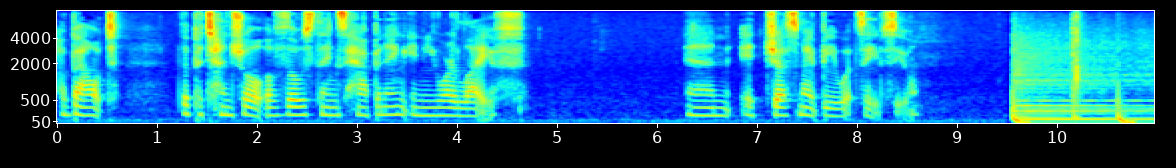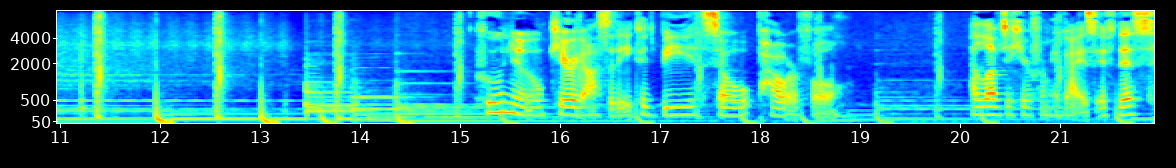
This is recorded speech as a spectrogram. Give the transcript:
about the potential of those things happening in your life. And it just might be what saves you. Who knew curiosity could be so powerful? I love to hear from you guys. If this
